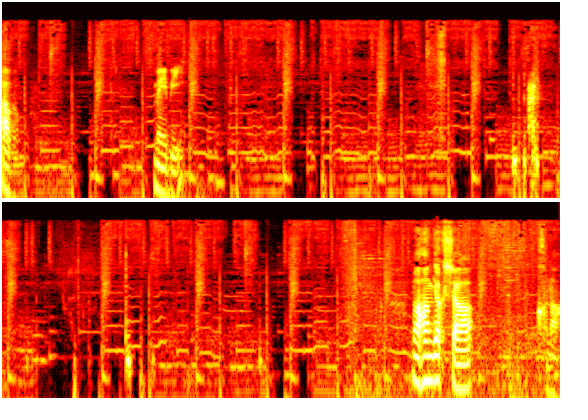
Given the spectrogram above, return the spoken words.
多分。maybe. まあ反逆者かな。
